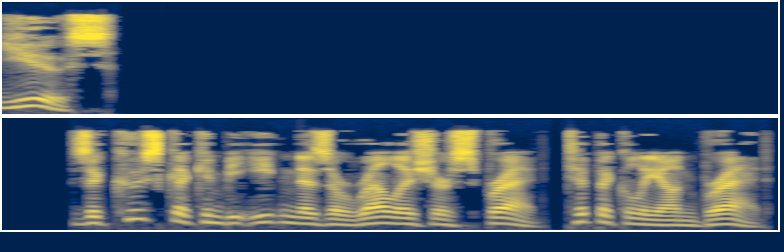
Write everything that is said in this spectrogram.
Use Zakuska can be eaten as a relish or spread, typically on bread.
